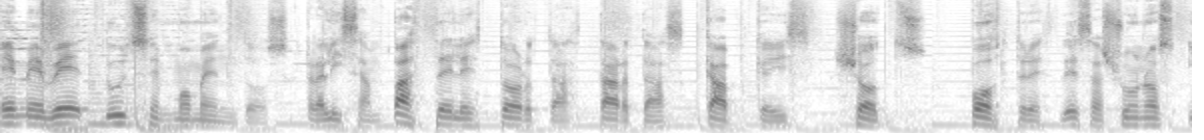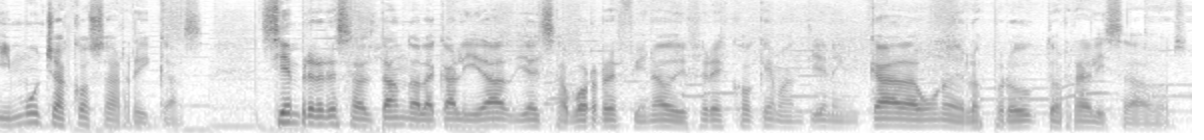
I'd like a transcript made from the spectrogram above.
MB Dulces Momentos. Realizan pasteles, tortas, tartas, cupcakes, shots, postres, desayunos y muchas cosas ricas. Siempre resaltando la calidad y el sabor refinado y fresco que mantienen cada uno de los productos realizados.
